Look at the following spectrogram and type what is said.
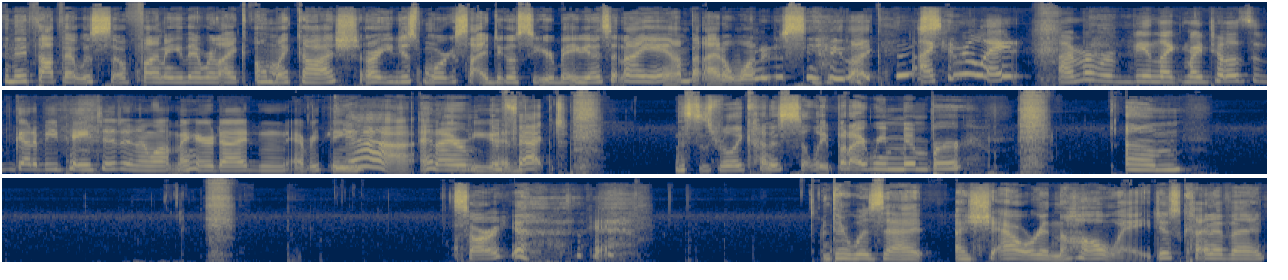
And they thought that was so funny. They were like, oh my gosh, aren't you just more excited to go see your baby? I said, I am, but I don't want her to see me like this. I can relate. I remember being like, my toes have got to be painted, and I want my hair dyed and everything. Yeah, and I, in fact, this is really kind of silly, but I remember, um, sorry, Okay. there was a, a shower in the hallway, just kind of a,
